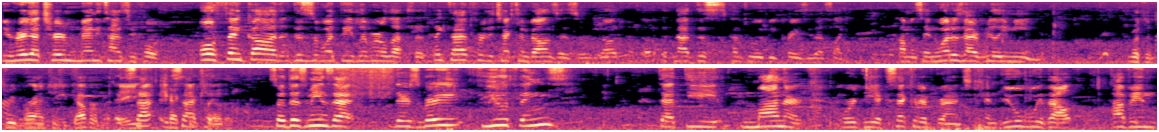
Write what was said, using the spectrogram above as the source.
You heard that term many times before. Oh, thank God, this is what the liberal left says. Thank God for the checks and balances. You know, if not, this country would be crazy. That's like common saying. What does that really mean? With the three branches of government, they Exa- check each exactly. So this means that there's very few things that the monarch or the executive branch can do without having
